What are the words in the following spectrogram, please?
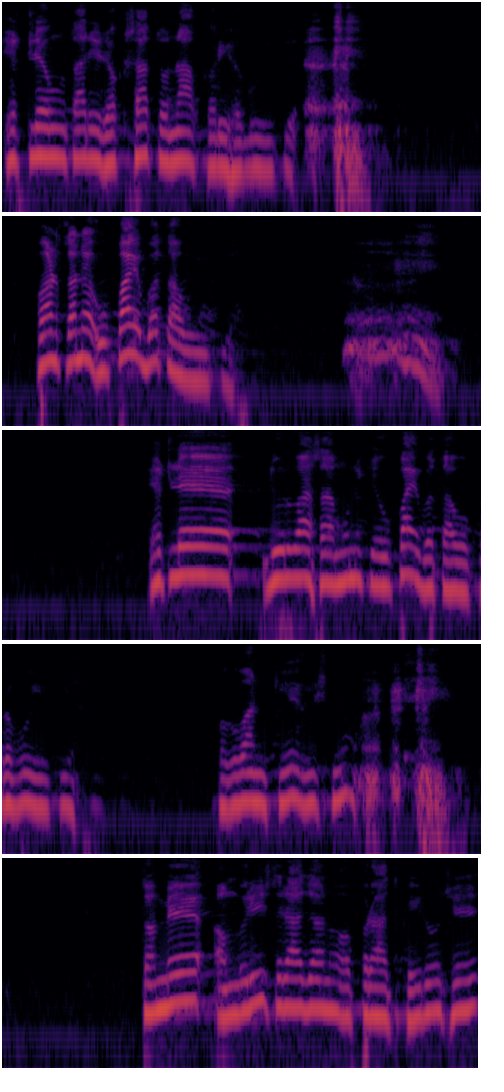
એટલે હું તારી રક્ષા તો ના કરી શકું. કે, પણ તને ઉપાય બતાવું. કે એટલે દુર્વાસા મુનિ કે ઉપાય બતાવો પ્રભુ એ કે, ભગવાન કહે વિષ્ણુ, તમે અમરીશ રાજાનો અપરાધ કર્યો છે,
